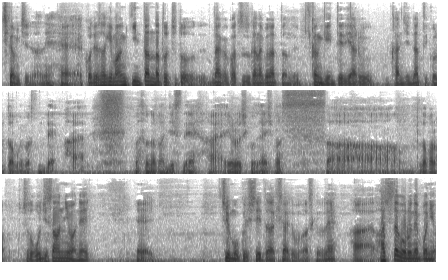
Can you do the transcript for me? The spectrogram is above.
近道だね。えー小手先満金単だとちょっと長くは続かなくなったんで、期間限定でやる感じになってくるとは思いますんで、はい。まあそんな感じですね。はい。よろしくお願いします。さあ、だから、ちょっとおじさんにはね、えー注目していただきたいと思いますけどね。はい。ハッシュタグオルネポに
